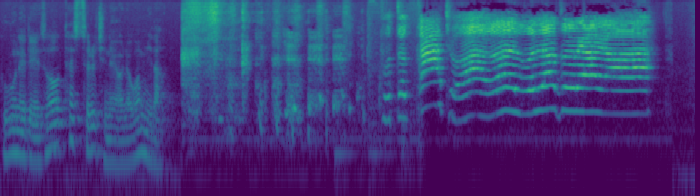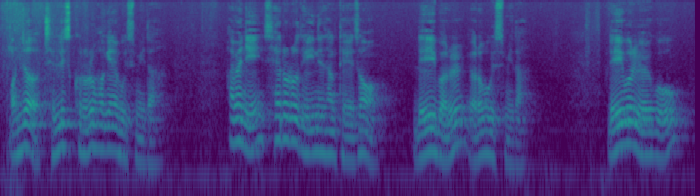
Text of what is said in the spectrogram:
부분에 대해서 테스트를 진행하려고 합니다. 구독과 좋아요 눌러주세요. 먼저 젤리 스크롤을 확인해 보겠습니다. 화면이 세로로 되어 있는 상태에서 네이버를 열어보겠습니다. 네이버를 열고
